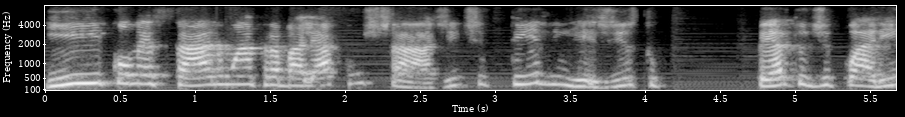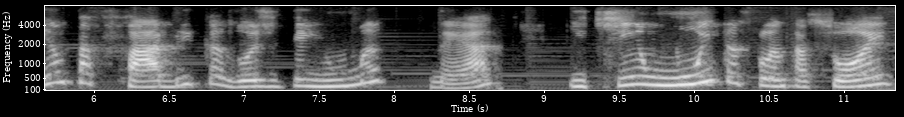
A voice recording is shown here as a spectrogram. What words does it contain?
e começaram a trabalhar com chá. A gente teve em registro perto de 40 fábricas, hoje tem uma, né? E tinham muitas plantações,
